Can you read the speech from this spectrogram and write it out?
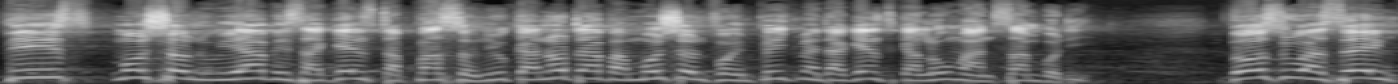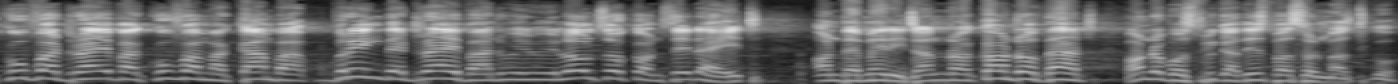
This motion we have is against a person. You cannot have a motion for impeachment against Kaluma and somebody. Those who are saying Kufa driver, Kufa Makanga, bring the driver and we will also consider it on the merit. And on account of that, Honorable Speaker, this person must go.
